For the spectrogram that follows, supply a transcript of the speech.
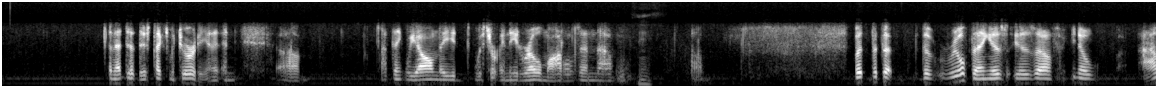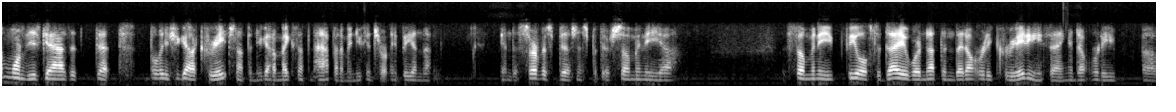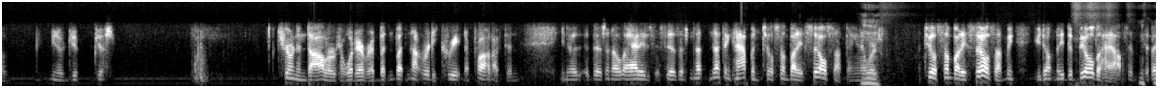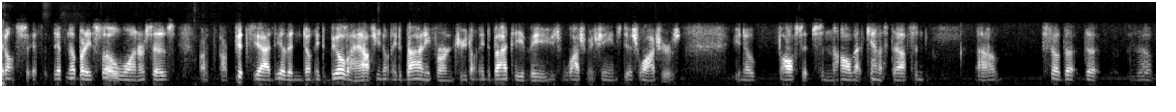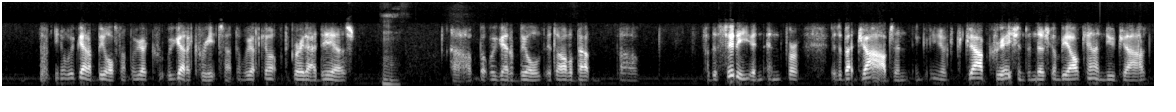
and that just takes maturity, and, and um, I think we all need, we certainly need role models, and um, mm. um, but but the the real thing is is uh, you know I'm one of these guys that that believes you got to create something, you got to make something happen. I mean, you can certainly be in the in the service business, but there's so many uh, so many fields today where nothing they don't really create anything and don't really uh, you know j- just churning dollars or whatever, but but not really creating a product. And you know, there's an old adage that says no, nothing happens until somebody sells something. In other mm. words, until somebody sells something, you don't need to build a house. If, if they don't, if, if nobody sold one or says or, or pits the idea, then you don't need to build a house. You don't need to buy any furniture. You don't need to buy TVs, washing machines, dishwashers, you know, faucets, and all that kind of stuff. And uh, so the the the you know we've got to build something. We got we got to create something. We got to come up with great ideas. Mm. Uh, but we've got to build. It's all about uh, for the city and, and for it's about jobs and you know job creations. And there's going to be all kind of new jobs.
